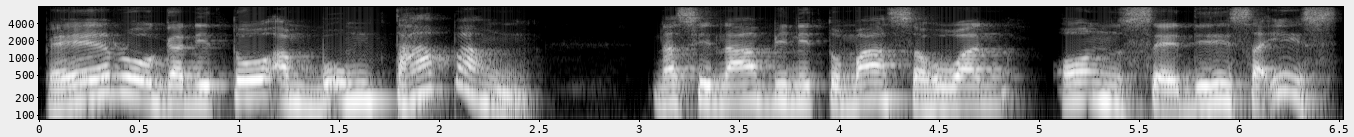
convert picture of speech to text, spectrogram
Pero ganito ang buong tapang na sinabi ni Tomas sa Juan 11.16,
